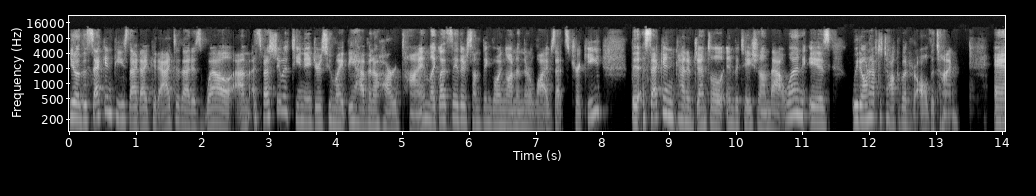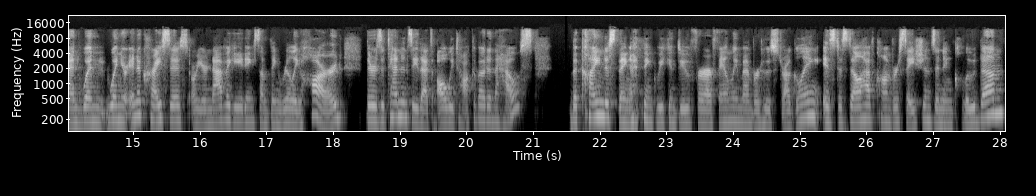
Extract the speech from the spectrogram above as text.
you know, the second piece that I could add to that as well, um, especially with teenagers who might be having a hard time, like let's say there's something going on in their lives that's tricky. The second kind of gentle invitation on that one is we don't have to talk about it all the time and when when you're in a crisis or you're navigating something really hard there's a tendency that's all we talk about in the house the kindest thing I think we can do for our family member who's struggling is to still have conversations and include them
